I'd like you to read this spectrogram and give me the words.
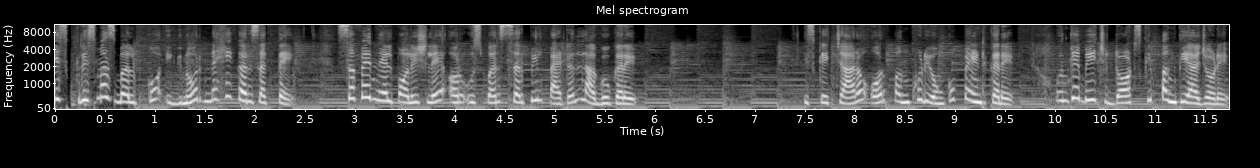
इस क्रिसमस बल्ब को इग्नोर नहीं कर सकते। सफ़ेद नेल पॉलिश ले और उस पर सर्पिल पैटर्न लागू करें। इसके चारों ओर पंखुड़ियों को पेंट करें। उनके बीच डॉट्स की पंक्तियाँ जोड़े।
